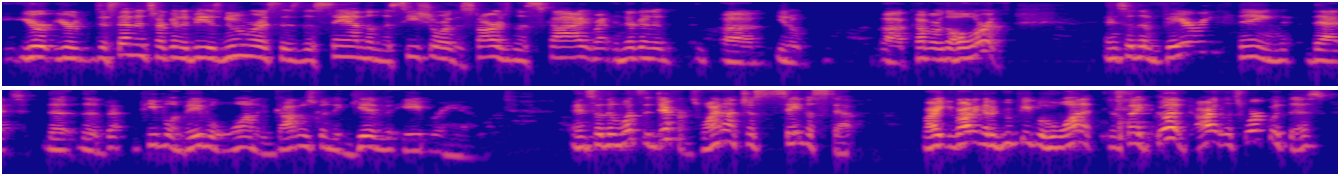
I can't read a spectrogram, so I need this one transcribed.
your your descendants are going to be as numerous as the sand on the seashore, the stars in the sky, right? And they're going to, uh, you know, uh, cover the whole earth. And so the very thing that the the people in Babel wanted, God was going to give Abraham. And so then, what's the difference? Why not just save a step right? You've already got a group of people who want it. Just like, good, all right, let's work with this.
